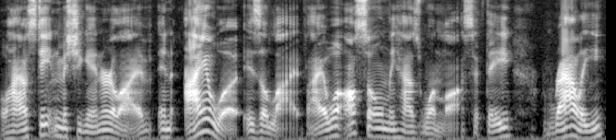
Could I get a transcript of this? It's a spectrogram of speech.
Ohio State and Michigan are alive, and Iowa is alive. Iowa also only has one loss. If they rally,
